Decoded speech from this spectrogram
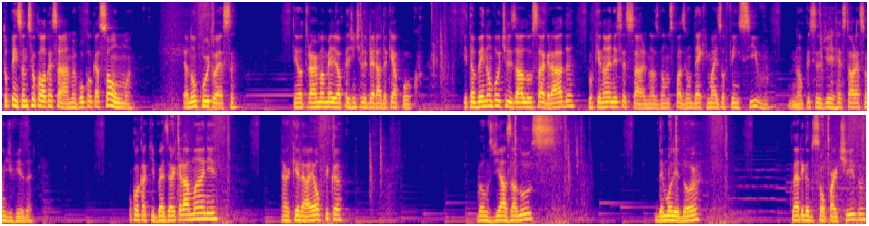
Tô pensando se eu coloco essa arma, eu vou colocar só uma. Eu não curto essa. Tem outra arma melhor pra gente liberar daqui a pouco. E também não vou utilizar a luz sagrada, porque não é necessário. Nós vamos fazer um deck mais ofensivo, não precisa de restauração de vida. Vou colocar aqui Berserker Amani, Arqueira Élfica. Vamos de Asa Luz, Demolidor, Clériga do Sol Partido,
